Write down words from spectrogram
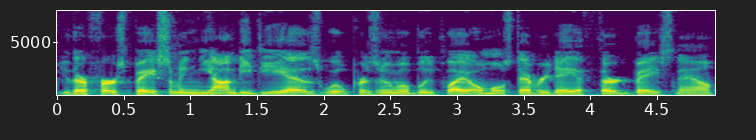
their first baseman. Yandy Diaz will presumably play almost every day at third base now.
